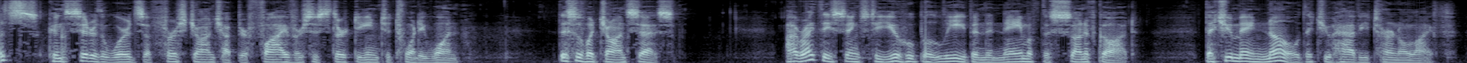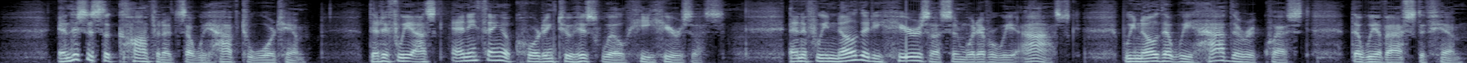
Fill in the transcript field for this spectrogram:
Let's consider the words of 1 John chapter 5 verses 13 to 21. This is what John says. I write these things to you who believe in the name of the Son of God, that you may know that you have eternal life. And this is the confidence that we have toward him, that if we ask anything according to his will, he hears us. And if we know that he hears us in whatever we ask, we know that we have the request that we have asked of him.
